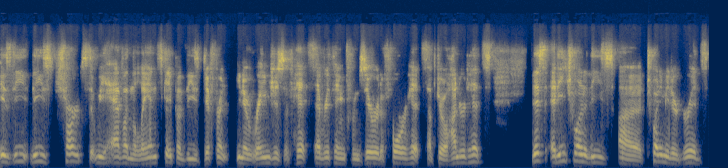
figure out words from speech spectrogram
is the these charts that we have on the landscape of these different you know ranges of hits, everything from zero to four hits up to 100 hits. This at each one of these uh, 20 meter grids,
